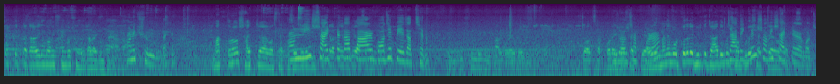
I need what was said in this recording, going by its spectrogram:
প্রত্যেকটা কালারে কিন্তু অনেক সুন্দর সুন্দর কালার কিন্তু। অনেক সুন্দর দেখেন। মাত্র 60 টাকা গজ থাকছে অনলি যেটা ষাট ডিসপ্লে টাকা পার গজে পেয়ে যাচ্ছেন। সুন্দর কিন্তু পার করা জল ছাপ করা এটা 60 টাকা। মানে মোট কথা ভিড়তে যা দেখবেন সবগুলো 60 সবই টাকা ষাট গজ টাকা গজ থাকতেছে।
